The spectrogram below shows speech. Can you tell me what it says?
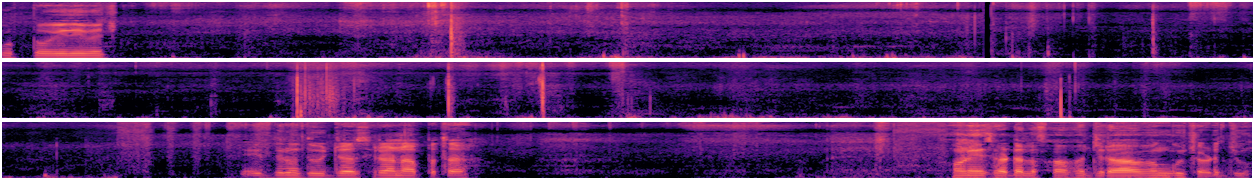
ਉਹ ਟੋਏ ਦੇ ਵਿੱਚ। ਇਧਰੋਂ ਦੂਜਾ ਸਿਰਾ ਨੱਪਤਾ। ਹੁਣ ਇਹ ਸਾਡਾ ਲਫਾਫਾ ਜਰਾਬ ਵਾਂਗੂ ਚੜ ਜੂ।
